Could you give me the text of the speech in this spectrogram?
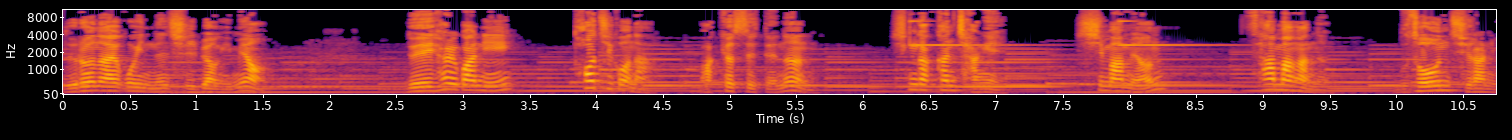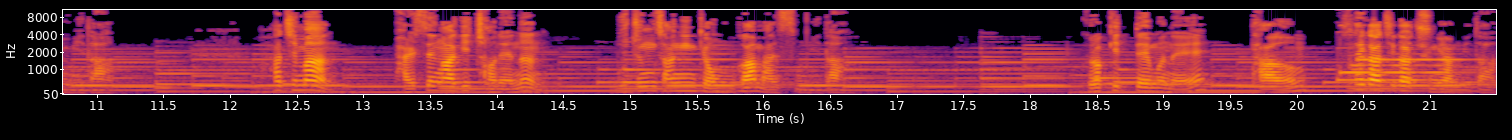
늘어나고 있는 질병이며 뇌혈관이 터지거나 막혔을 때는 심각한 장애, 심하면 사망하는 무서운 질환입니다. 하지만 발생하기 전에는 무증상인 경우가 많습니다. 그렇기 때문에 다음 세 가지가 중요합니다.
